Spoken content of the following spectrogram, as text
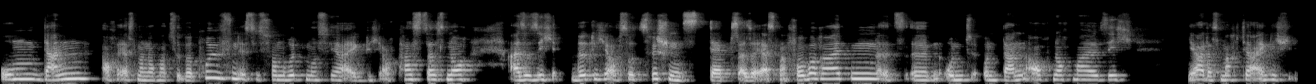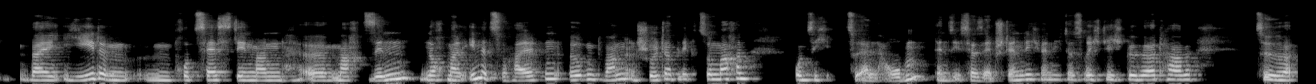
um dann auch erstmal nochmal zu überprüfen, ist es vom Rhythmus her eigentlich auch, passt das noch? Also sich wirklich auch so Zwischensteps, also erstmal vorbereiten ähm, und, und dann auch nochmal sich ja, das macht ja eigentlich bei jedem hm, Prozess, den man äh, macht, Sinn, nochmal innezuhalten, irgendwann einen Schulterblick zu machen und sich zu erlauben, denn sie ist ja selbstständig, wenn ich das richtig gehört habe, zu,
